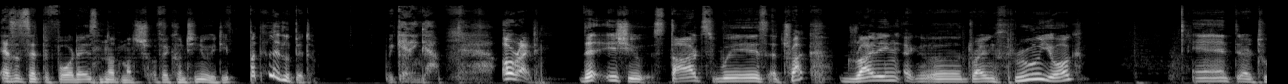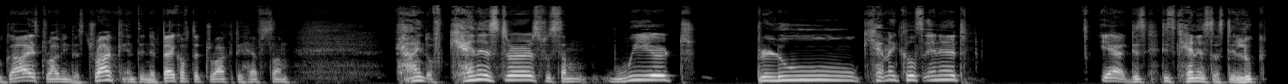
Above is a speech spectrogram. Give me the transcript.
as I said before, there is not much of a continuity, but a little bit. We're getting there. All right. The issue starts with a truck driving uh, driving through New York, and there are two guys driving this truck, and in the back of the truck they have some kind of canisters with some weird blue chemicals in it. Yeah, this these canisters they look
